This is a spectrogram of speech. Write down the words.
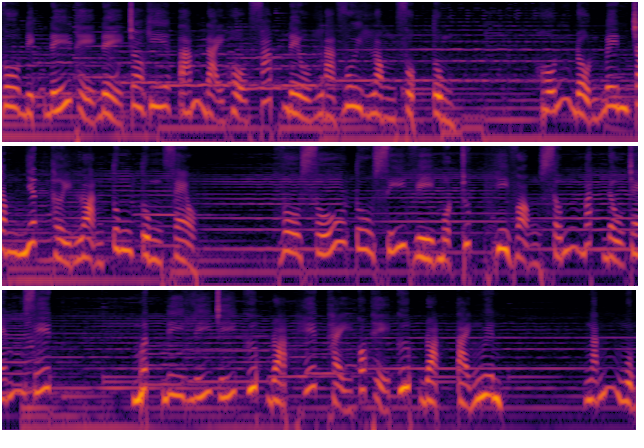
Vô địch đế thể để cho kia tám đại hộ pháp đều là vui lòng phục tùng. Hốn độn bên trong nhất thời loạn tung tùng phèo. Vô số tu sĩ vì một chút hy vọng sống bắt đầu chém giết. Mất đi lý trí cướp đoạt hết thảy có thể cướp đoạt tài nguyên. Ngắn ngủn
